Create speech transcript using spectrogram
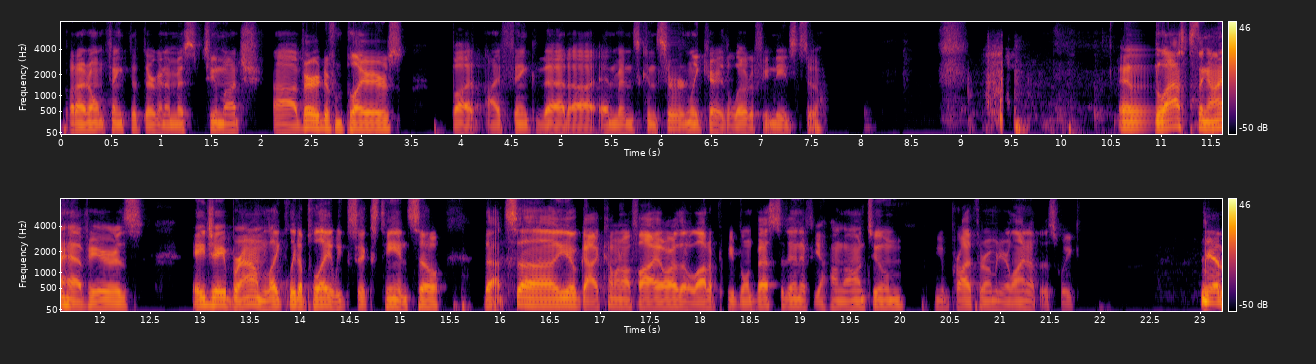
but I don't think that they're going to miss too much. Uh, very different players, but I think that uh, Edmonds can certainly carry the load if he needs to. And the last thing I have here is AJ Brown likely to play week 16. So that's uh you know guy coming off IR that a lot of people invested in. If you hung on to him, you can probably throw him in your lineup this week. Yeah,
